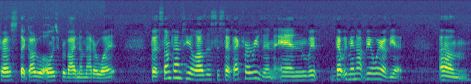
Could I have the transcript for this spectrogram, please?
trust that God will always provide no matter what, but sometimes He allows us to step back for a reason and we, that we may not be aware of yet. Um,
